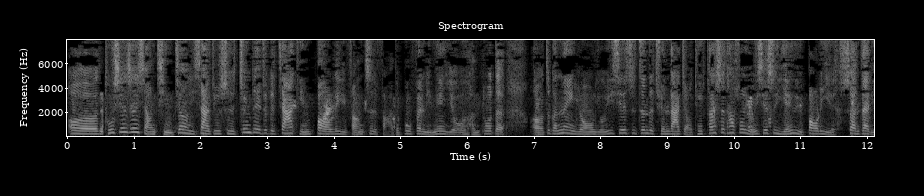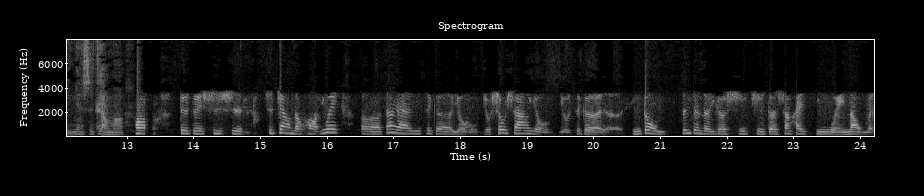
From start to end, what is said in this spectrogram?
呃，涂先生想请教一下，就是针对这个家庭暴力防治法的部分，里面有很多的呃这个内容，有一些是真的拳打脚踢，但是他说有一些是言语暴力也算在里面，是这样吗？哦。对对是是是这样的哈，因为呃，当然这个有有受伤，有有这个行动，真正的一个实质的伤害行为，那我们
